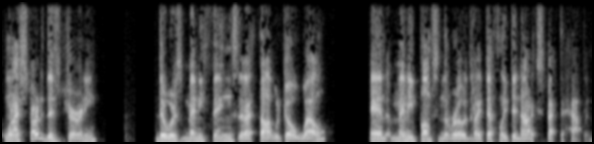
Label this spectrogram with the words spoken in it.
when I started this journey, there was many things that I thought would go well and many bumps in the road that I definitely did not expect to happen.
